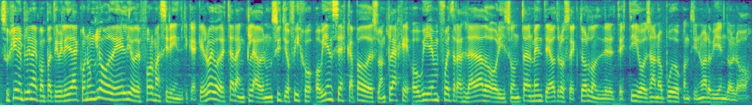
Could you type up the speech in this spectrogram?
Sugieren plena compatibilidad con un globo de helio de forma cilíndrica, que luego de estar anclado en un sitio fijo, o bien se ha escapado de su anclaje, o bien fue trasladado horizontalmente a otro sector donde el testigo ya no pudo continuar viéndolo.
